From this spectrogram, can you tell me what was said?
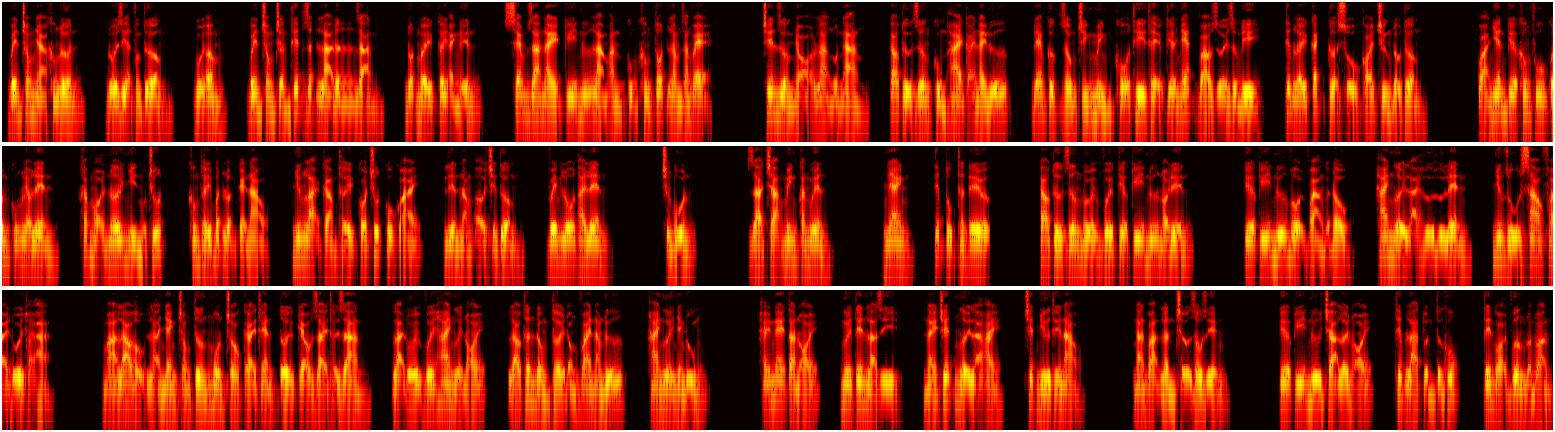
Bên trong nhà không lớn đối diện phương tường, bối âm, bên trong trần thiết rất là đơn giản, đốt mấy cây ảnh đến xem ra này kỹ nữ làm ăn cũng không tốt lắm dáng vẻ. Trên giường nhỏ là ngổn ngang, cao tử dương cùng hai cái này nữ, đem cực giống chính mình cỗ thi thể kia nhét vào dưới giường đi, tiếp lấy cách cửa sổ coi chừng đầu tường. Quả nhiên kia không phu quân cũng leo lên, khắp mọi nơi nhìn một chút, không thấy bất luận kẻ nào, nhưng lại cảm thấy có chút cổ quái, liền nằm ở trên tường, vênh lô thai lên. Chương bốn, ra trạng minh căn nguyên. Nhanh, tiếp tục thân tê cao tử dương đối với kia kỹ nữ nói đến. Kia kỹ nữ vội vàng gật đầu, hai người lại hừ hừ lên nhưng dù sao phải đối thoại ạ à? mà lao hậu là nhanh chóng tướng môn cho cải then tới kéo dài thời gian, lại đối với hai người nói lao thân đồng thời đóng vai nam nữ, hai người nhanh đúng. Hãy nghe ta nói, ngươi tên là gì, này chết người là ai, chết như thế nào? Ngàn vạn lần chớ dấu dếm kia kỹ nữ trả lời nói, thiếp là tuần tướng khúc, tên gọi vương đoàn đoàn.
